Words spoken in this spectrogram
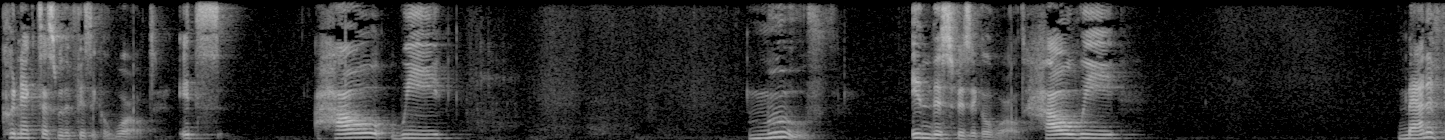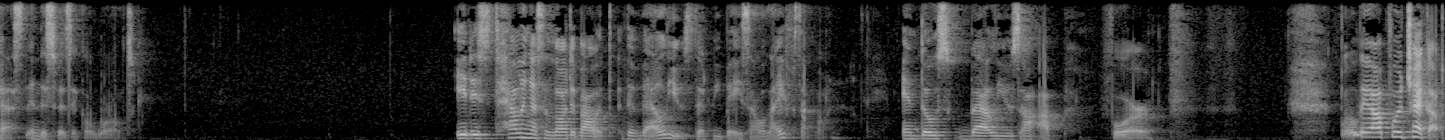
connects us with the physical world. It's how we move in this physical world, how we manifest in this physical world. It is telling us a lot about the values that we base our lives upon. And those values are up for, well, they're up for a checkup.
